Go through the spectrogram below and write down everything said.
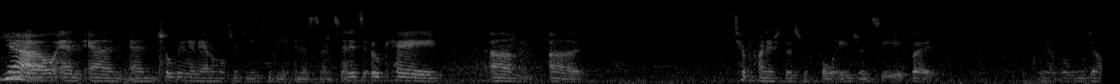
Yeah. You know, and, and and children and animals are deemed to be innocents, and it's okay. Um, uh, to punish this with full agency, but you know, but we don't.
